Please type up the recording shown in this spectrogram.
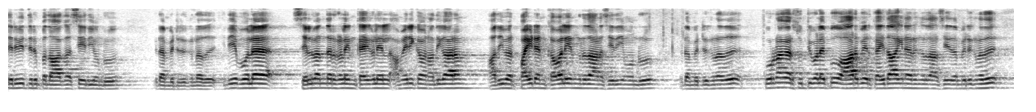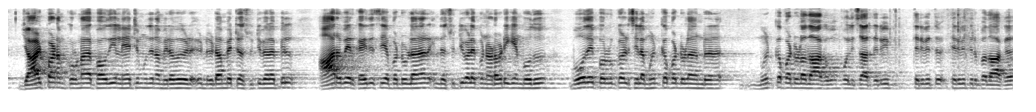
தெரிவித்திருப்பதாக செய்தி ஒன்று இடம்பெற்றிருக்கின்றது. இதேபோல செல்வந்தர்களின் கைகளில் அமெரிக்காவின் அதிகாரம் அதிபர் பைடன் கவலை என்கிறதான செய்தியும் ஒன்று இடம்பெற்றிருக்கிறது குருநகர் சுற்றி வளைப்பு ஆறு பேர் கைதாகினர் என்கிறதான செய்தி இடம்பெற்றிருக்கிறது ஜாழ்ப்பாணம் குருநகர் பகுதியில் நேற்று முன்தினம் இரவு இடம்பெற்ற சுற்றி வளைப்பில் ஆறு பேர் கைது செய்யப்பட்டுள்ளனர். இந்த சுற்றி வளைப்பு நடவடிக்கையின் போது போதைப் பொருட்கள் சில மீட்கப்பட்டுள்ளன என்று மீட்கப்பட்டுள்ளதாகவும் போலீசார் தெரிவி தெரிவித்து தெரிவித்திருப்பதாக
